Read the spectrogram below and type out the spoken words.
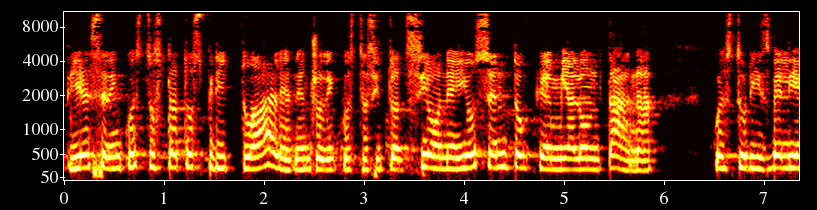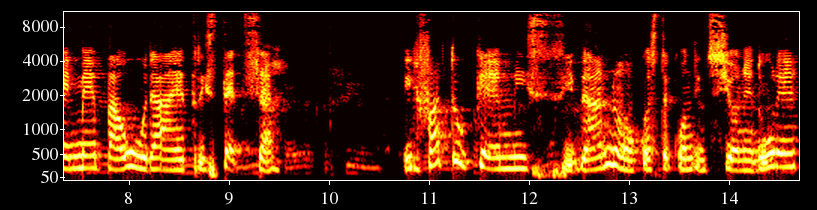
di essere in questo stato spirituale dentro di questa situazione. Io sento che mi allontana. Questo risveglia in me paura e tristezza. Il fatto che mi si danno queste condizioni dure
